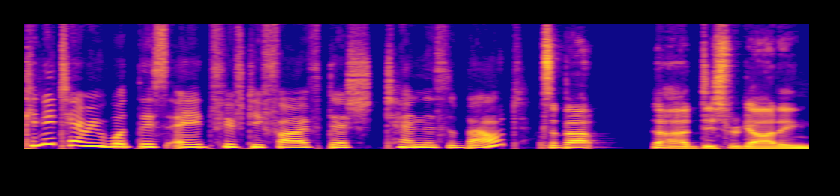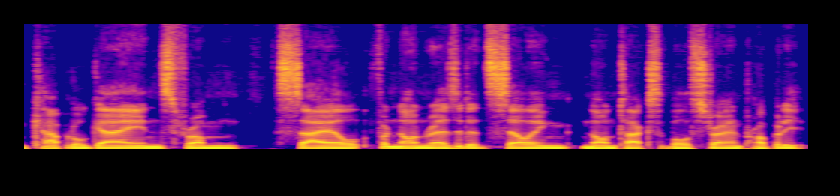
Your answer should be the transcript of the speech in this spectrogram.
Can you tell me what this 855-10 is about? It's about uh, disregarding capital gains from sale for non-residents selling non-taxable Australian property,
